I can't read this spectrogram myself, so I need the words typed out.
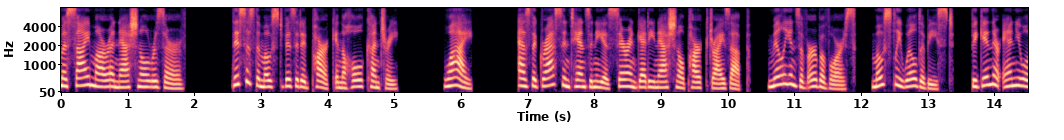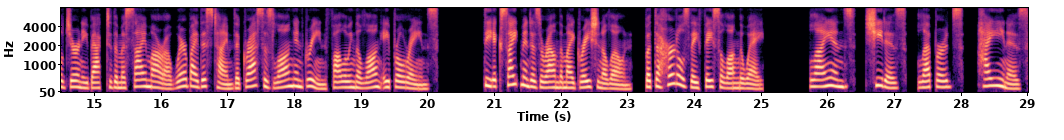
Masai Mara National Reserve. This is the most visited park in the whole country, why? As the grass in Tanzania's Serengeti National Park dries up, millions of herbivores, mostly wildebeest, begin their annual journey back to the Masai Mara where by this time the grass is long and green following the long April rains. The excitement is around the migration alone, but the hurdles they face along the way. Lions, cheetahs, leopards, hyenas,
